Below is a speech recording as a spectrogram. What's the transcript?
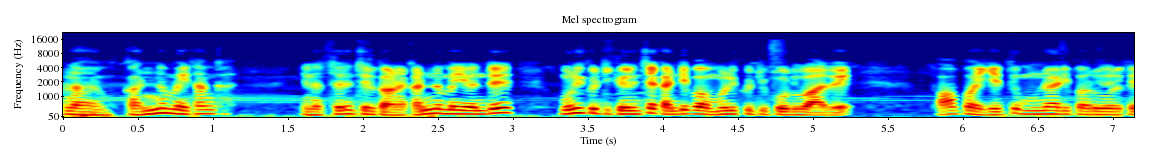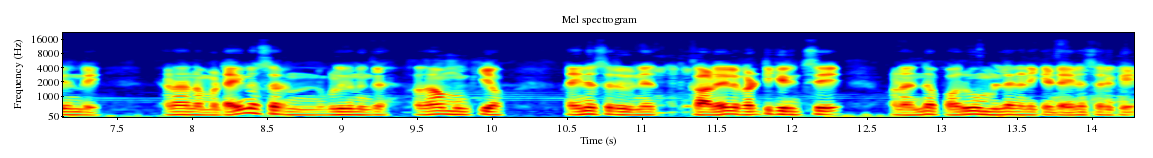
ஆனால் கண்ணுமை தாங்க எனக்கு தெரிஞ்சிருக்கும். ஆனால் கண்ணுமை வந்து முழிக்குட்டி கிழிச்சா கண்டிப்பாக முழிக்குட்டி போடுவா அது. பாப்பா எது முன்னாடி பருவம் இருக்குது ஏன்னா நம்ம டைனோசர் விழுகணுங்க. அதான் முக்கியம். டைனோசர் நேற்று காலையில் விரட்டிக்கு இருந்துச்சு. ஆனால் என்ன பருவம் இல்லை நினைக்கிறேன் டைனோசருக்கு.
